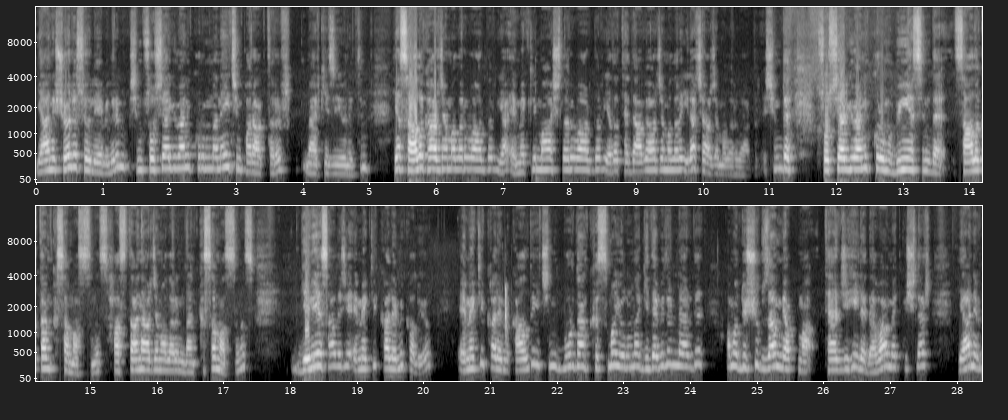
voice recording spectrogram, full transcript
Yani şöyle söyleyebilirim. Şimdi Sosyal Güvenlik Kurumu'na ne için para aktarır merkezi yönetim? Ya sağlık harcamaları vardır, ya emekli maaşları vardır, ya da tedavi harcamaları, ilaç harcamaları vardır. E şimdi Sosyal Güvenlik Kurumu bünyesinde sağlıktan kısamazsınız, hastane harcamalarından kısamazsınız. Geriye sadece emekli kalemi kalıyor. Emekli kalemi kaldığı için buradan kısma yoluna gidebilirlerdi ama düşük zam yapma tercihiyle devam etmişler. Yani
